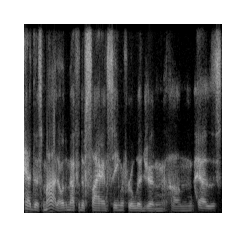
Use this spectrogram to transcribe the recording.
had this motto, the method of science, seeing with religion, um, as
